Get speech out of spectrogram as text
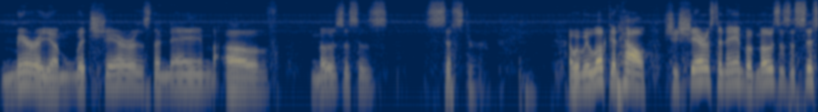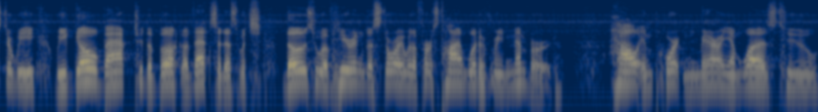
Miriam, which shares the name of Moses' sister. And when we look at how she shares the name of Moses' sister, we, we go back to the book of Exodus, which those who have hearing the story for the first time would have remembered how important Miriam was to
